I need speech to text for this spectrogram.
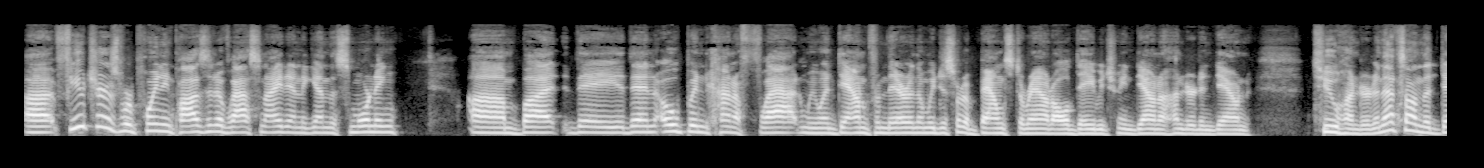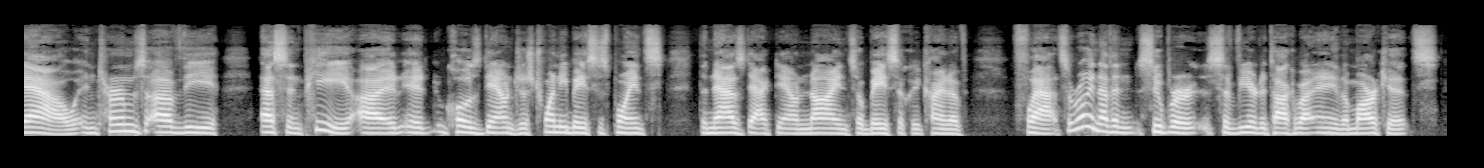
Uh, futures were pointing positive last night and again this morning. Um, but they then opened kind of flat and we went down from there. And then we just sort of bounced around all day between down 100 and down 200. And that's on the Dow. In terms of the S&P, uh, it, it closed down just 20 basis points. The NASDAQ down nine. So basically kind of flat. So really nothing super severe to talk about any of the markets.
